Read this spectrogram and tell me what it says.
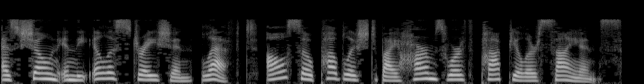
as shown in the illustration left also published by Harmsworth Popular Science.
